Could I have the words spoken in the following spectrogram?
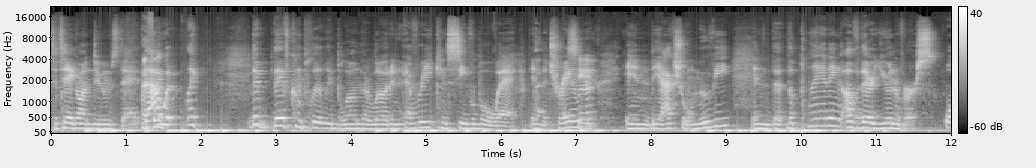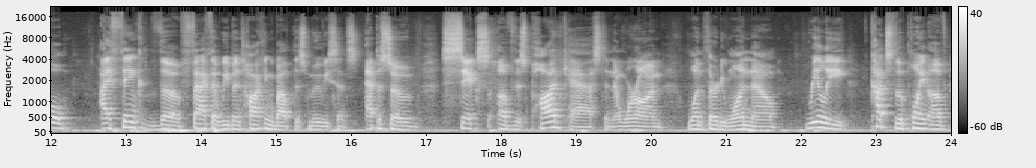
to take on Doomsday. I that would, like, they, they've completely blown their load in every conceivable way in the trailer See- in the actual movie in the, the planning of their universe Well, I think the fact that we've been talking about this movie since episode six of this podcast, and then we're on 131 now, really cuts to the point of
